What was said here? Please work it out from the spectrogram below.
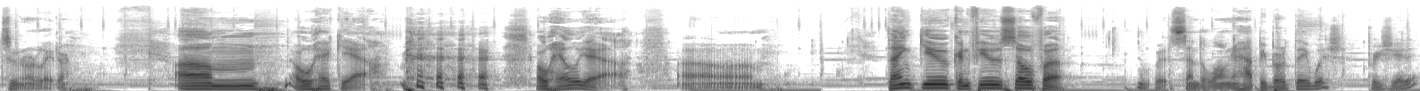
sooner or later. Um, oh heck yeah. oh hell yeah. Um, thank you, Confused Sofa. We'll send along a happy birthday wish. Appreciate it.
